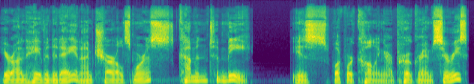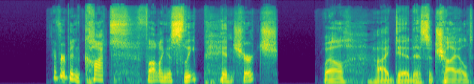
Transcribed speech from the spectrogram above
Here on Haven today, and I'm Charles Morris. Coming to Me is what we're calling our program series. Ever been caught falling asleep in church? Well, I did as a child.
